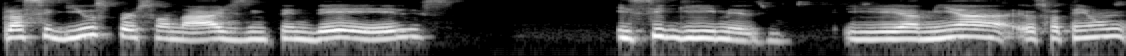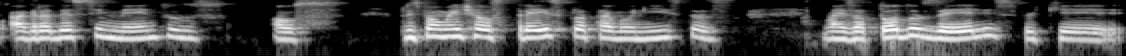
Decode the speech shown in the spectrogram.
para seguir os personagens, entender eles e seguir mesmo. E a minha, eu só tenho agradecimentos aos, principalmente aos três protagonistas, mas a todos eles, porque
